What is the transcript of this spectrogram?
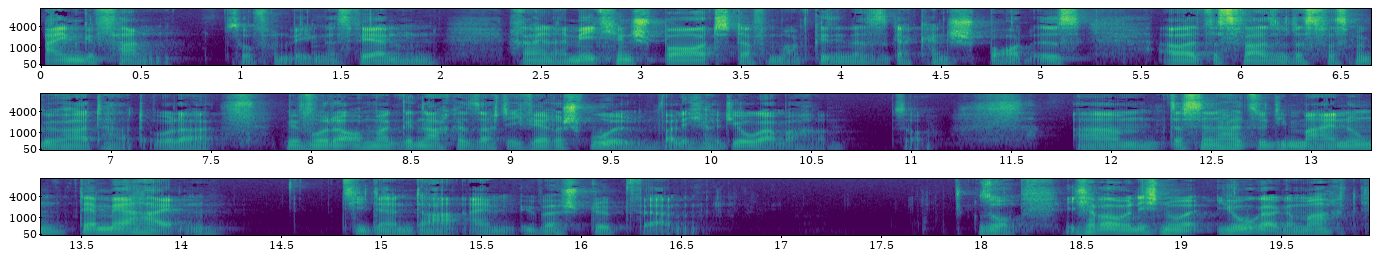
eingefangen. So von wegen, das wäre nun reiner Mädchensport, davon mal abgesehen, dass es gar kein Sport ist. Aber das war so das, was man gehört hat. Oder mir wurde auch mal nachgesagt, ich wäre schwul, weil ich halt Yoga mache. So. Ähm, das sind halt so die Meinungen der Mehrheiten, die dann da einem überstülpt werden. So, ich habe aber nicht nur Yoga gemacht,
